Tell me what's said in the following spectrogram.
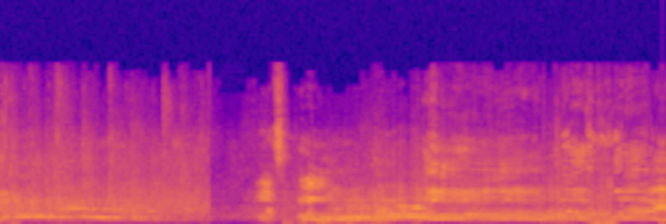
Really good. Oh, that's a ball. Oh, no way.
